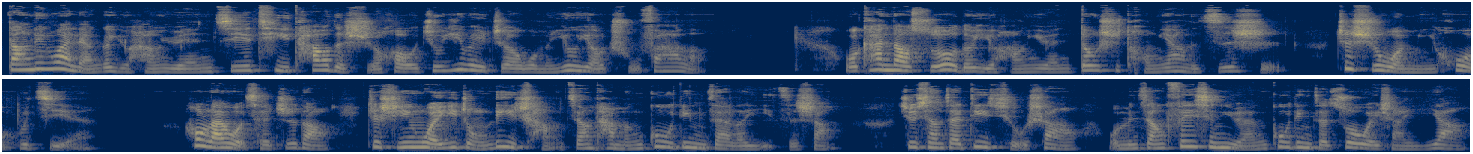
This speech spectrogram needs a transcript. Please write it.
当另外两个宇航员接替涛的时候，就意味着我们又要出发了。我看到所有的宇航员都是同样的姿势，这使我迷惑不解。后来我才知道，这是因为一种立场将他们固定在了椅子上，就像在地球上我们将飞行员固定在座位上一样。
